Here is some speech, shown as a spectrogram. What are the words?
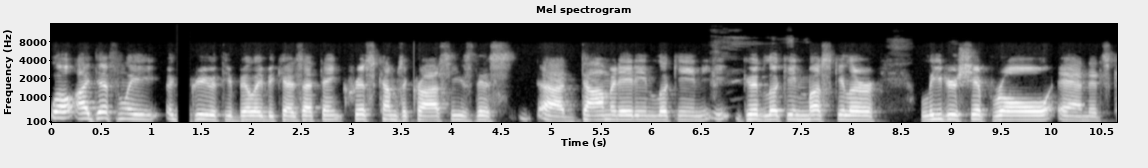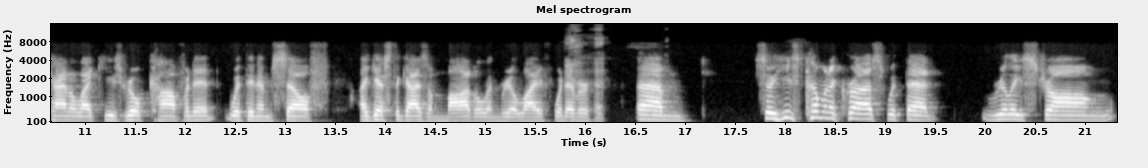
Well, I definitely agree with you, Billy, because I think Chris comes across, he's this uh, dominating looking, good looking, muscular leadership role. And it's kind of like he's real confident within himself. I guess the guy's a model in real life, whatever. um, so he's coming across with that really strong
